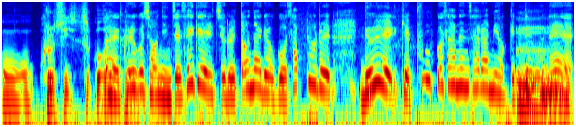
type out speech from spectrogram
어, 그럴 수 있을 것 같아요. 네, 그리고 전 이제 세계 일주를 떠나려고 사표를 늘 이렇게 품고 사는 사람이었기 음. 때문에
